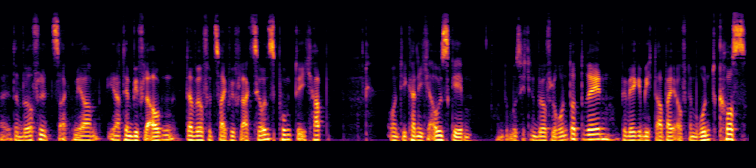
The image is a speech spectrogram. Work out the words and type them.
Äh, der Würfel sagt mir, je nachdem wie viele Augen der Würfel zeigt, wie viele Aktionspunkte ich habe. Und die kann ich ausgeben. Und da muss ich den Würfel runterdrehen, bewege mich dabei auf einem Rundkurs,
